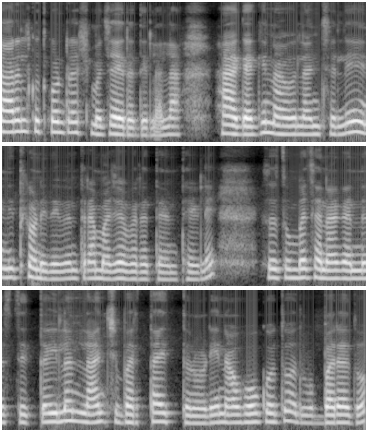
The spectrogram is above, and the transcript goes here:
ಕಾರಲ್ಲಿ ಕುತ್ಕೊಂಡ್ರೆ ಅಷ್ಟು ಮಜಾ ಇರೋದಿಲ್ಲಲ್ಲ? ಹಾಗಾಗಿ ನಾವು ಲಂಚಲ್ಲಿ ನಿಂತ್ಕೊಂಡಿದ್ದೀವಿ. ಒಂಥರ ಮಜಾ ಬರುತ್ತೆ ಅಂತ ಹೇಳಿ. ಸೊ ತುಂಬ ಚೆನ್ನಾಗಿ ಅನ್ನಿಸ್ತಿತ್ತು. ಇಲ್ಲೊಂದು ಲಾಂಚ್ ಬರ್ತಾ ಇತ್ತು ನೋಡಿ. ನಾವು ಹೋಗೋದು ಅದು ಬರೋದು.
